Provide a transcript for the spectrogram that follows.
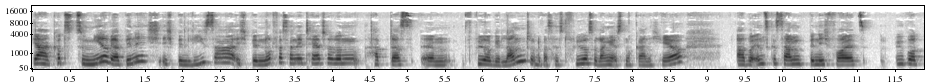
Ja, kurz zu mir. Wer bin ich? Ich bin Lisa. Ich bin Notfallsanitäterin, habe das ähm, früher gelernt oder was heißt früher? So lange ist noch gar nicht her Aber insgesamt bin ich vor jetzt über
